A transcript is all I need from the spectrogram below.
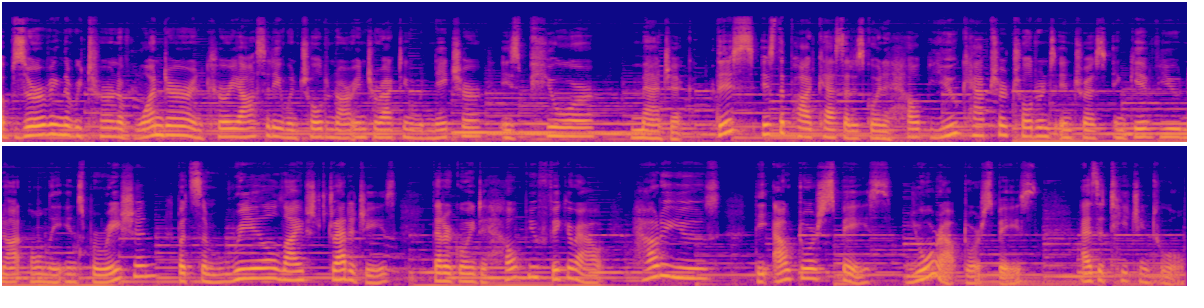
observing the return of wonder and curiosity when children are interacting with nature is pure magic. This is the podcast that is going to help you capture children's interest and give you not only inspiration, but some real life strategies that are going to help you figure out how to use the outdoor space, your outdoor space, as a teaching tool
